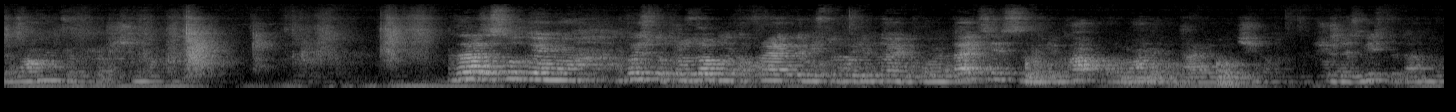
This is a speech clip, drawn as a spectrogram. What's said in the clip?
Регламент затверджено. Зараз заслухаємо виступ розробника проекту містобудівної документації Семенюка Романа Віталійовича щодо змісту даного.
